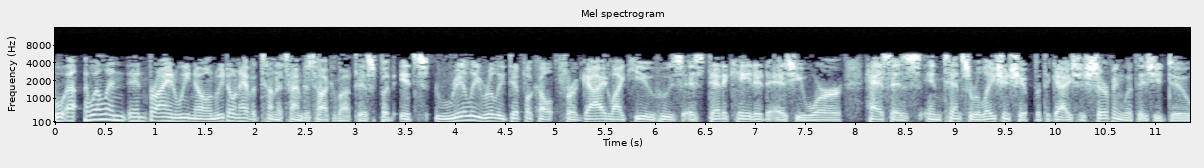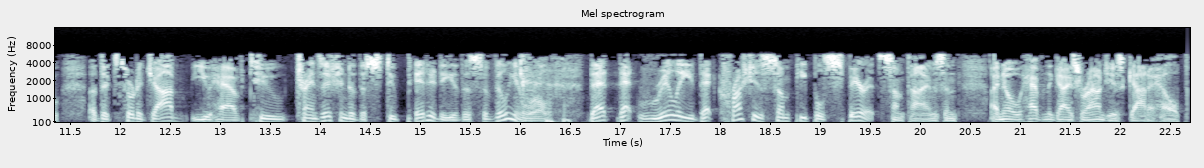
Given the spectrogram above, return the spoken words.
Well, well, and, and Brian, we know, and we don't have a ton of time to talk about this, but it's really, really difficult for a guy like you, who's as dedicated as you were, has as intense a relationship with the guys you're serving with as you do, uh, the sort of job you have to transition to the stupidity of the civilian world. that that really that crushes some people's spirits sometimes, and I know having the guys around you has got to help.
